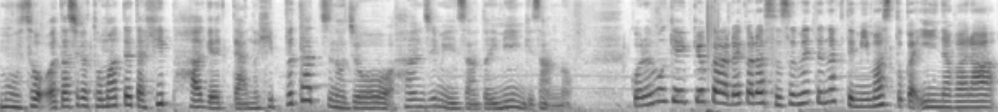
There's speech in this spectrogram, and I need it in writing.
もうそう私が泊まってたヒップハゲってあのヒップタッチの女王ハン・ジミンさんとイミンギさんの。これも結局あれから進めてなくて見ますとか言いながら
